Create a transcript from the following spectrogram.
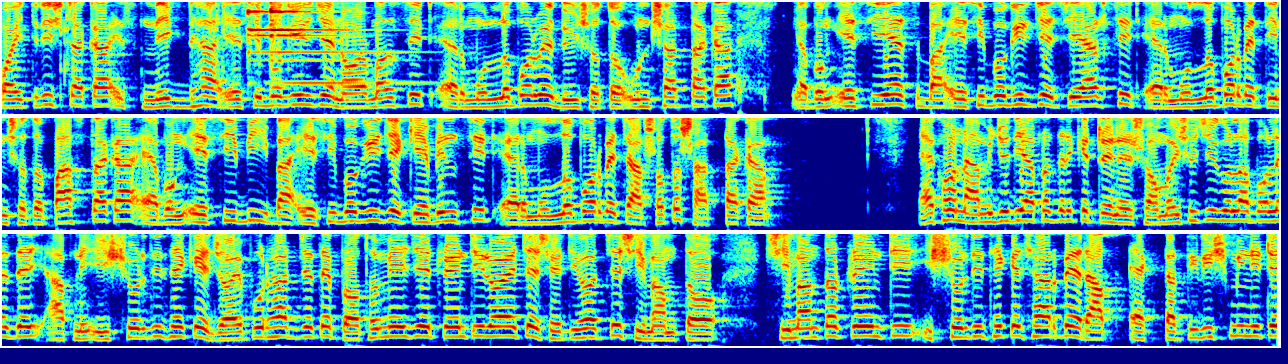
পঁয়ত্রিশ টাকা। স্নিগ্ধা এসি বগির যে নর্মাল সিট এর মূল্য পড়বে দুইশত উনষাট টাকা। এবং এসিএস বা এসি বগির যে চেয়ার সিট, এর মূল্য পড়বে তিনশত পাঁচ টাকা। এবং এসিবি বা এসি বগির যে কেবিন সিট এর মূল্য পড়বে চারশত ষাট টাকা। এখন আমি যদি আপনাদেরকে ট্রেনের সময়সূচিগুলো বলে দেই, আপনি ঈশ্বরদী থেকে জয়পুরহাট যেতে প্রথমেই যে ট্রেনটি রয়েছে সেটি হচ্ছে সীমান্ত। সীমান্ত ট্রেনটি ঈশ্বরদী থেকে ছাড়বে রাত একটা তিরিশ মিনিটে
